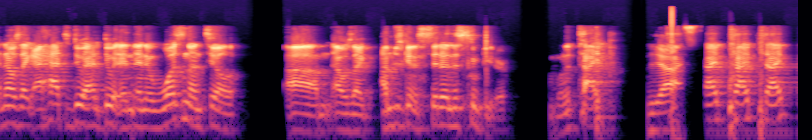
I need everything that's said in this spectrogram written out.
And I was like, I had to do it, I had to do it. And then it wasn't until um, I was like, I'm just gonna sit on this computer. I'm gonna type. Yeah. Type, type, type,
